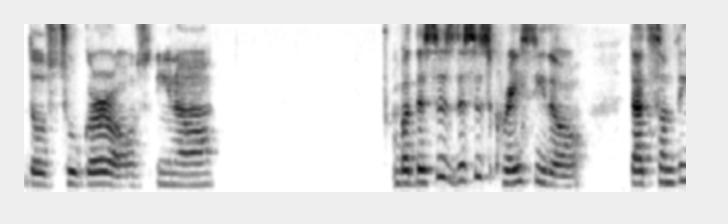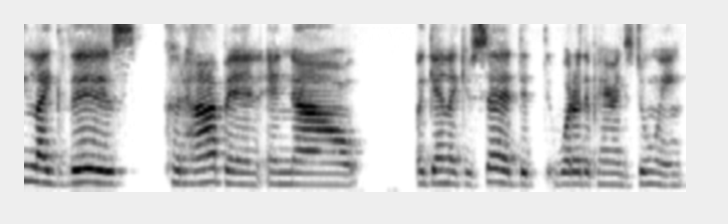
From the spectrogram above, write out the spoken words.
those two girls you know? But this is this is crazy though that something like this could happen. And now again like you said what are the parents doing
